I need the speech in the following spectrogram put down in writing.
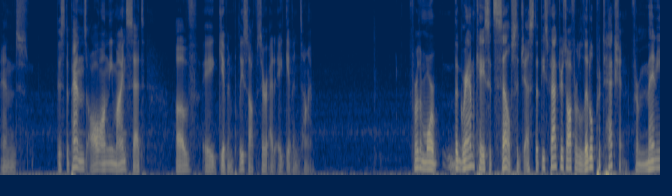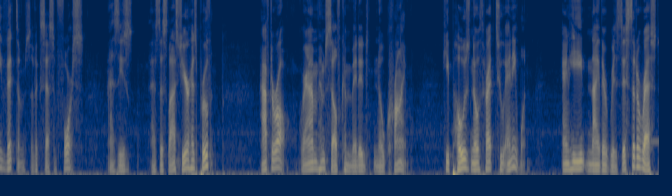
And this depends all on the mindset of a given police officer at a given time. Furthermore, the Graham case itself suggests that these factors offer little protection for many victims of excessive force, as these as this last year has proven. After all, Graham himself committed no crime. He posed no threat to anyone, and he neither resisted arrest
